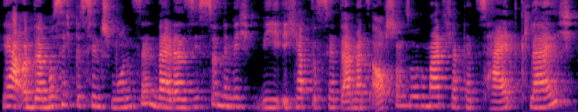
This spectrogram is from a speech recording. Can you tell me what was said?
Ja, und da muss ich ein bisschen schmunzeln, weil da siehst du nämlich, wie ich habe das ja damals auch schon so gemacht. Ich habe da zeitgleich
